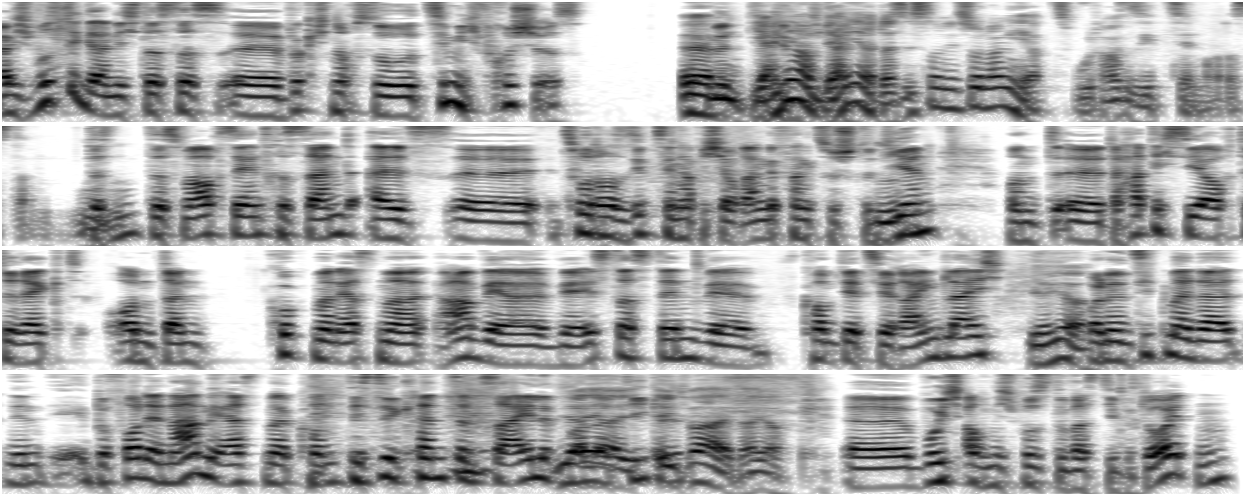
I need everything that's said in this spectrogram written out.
Aber ich wusste gar nicht, dass das äh, wirklich noch so ziemlich frisch ist. Ähm, ja, ja, ja, ja, das ist noch nicht so lange her. 2017 war das dann. Mhm. Das, das war auch sehr interessant, als äh, 2017 habe ich auch angefangen zu studieren mhm. und äh, da hatte ich sie auch direkt und dann guckt man erstmal, ah, wer, wer ist das denn? Wer kommt jetzt hier rein gleich? Ja, ja. Und dann sieht man da, bevor der Name erstmal kommt, diese ganze Zeile von ja, ja, Artikel, ich, ich weiß, ja, ja. Äh, wo ich auch nicht wusste, was die bedeuten.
